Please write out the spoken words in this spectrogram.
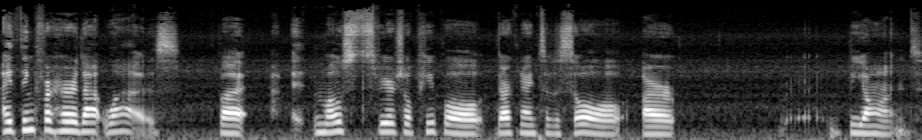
I think for her that was but uh, most spiritual people dark nights of the soul are beyond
